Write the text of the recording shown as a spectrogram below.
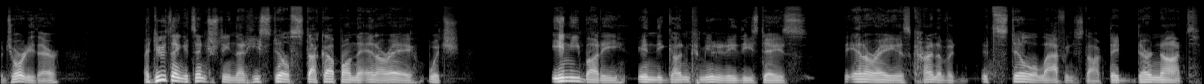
majority there. I do think it's interesting that he's still stuck up on the NRA, which anybody in the gun community these days, the NRA is kind of a it's still a laughing stock. They they're not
